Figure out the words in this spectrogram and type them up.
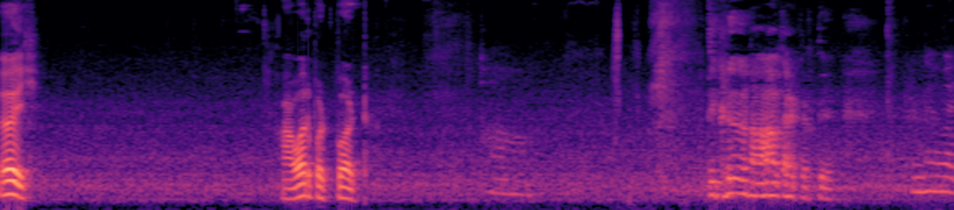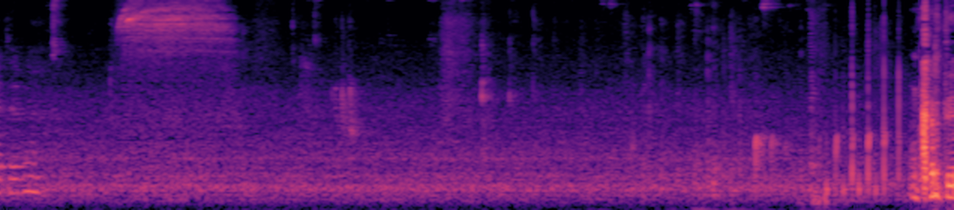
ऐ. आवर पटपट हा तिकडे हा काय करते. थंड हवा येते ना करते.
